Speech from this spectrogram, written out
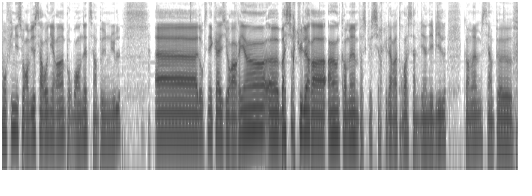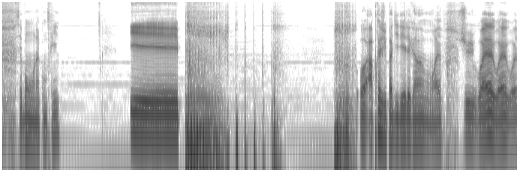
on finit sur un vieux Saronir à 1 pour Branded, c'est un peu nul. Euh, donc Snake Eyes, il y aura rien. Euh, bah, Circulaire à 1 quand même, parce que Circulaire à 3, ça devient débile quand même, c'est un peu. C'est bon, on a compris. Et. Après, j'ai pas d'idée, les gars. Je- ouais, ouais, ouais.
